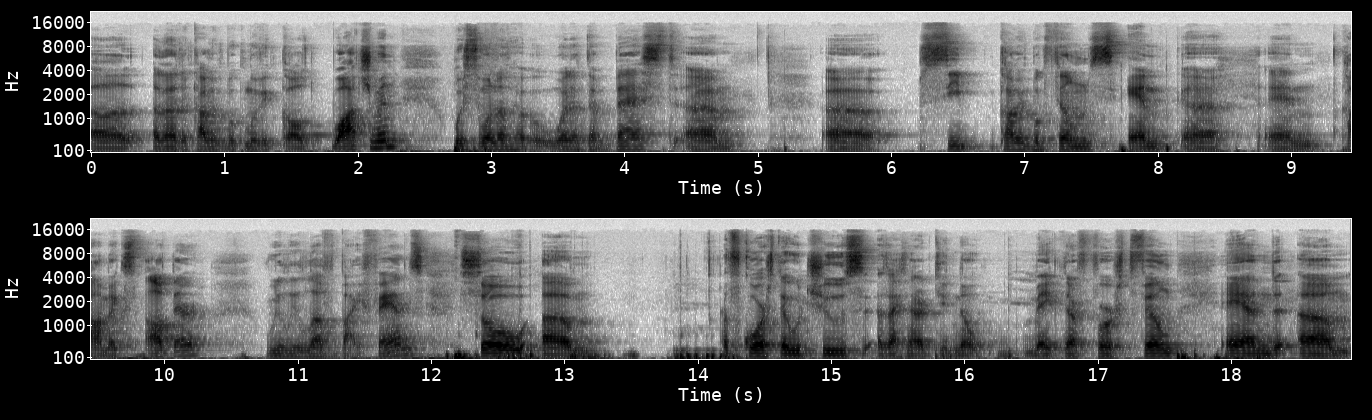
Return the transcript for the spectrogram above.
uh, another comic book movie called Watchmen, which is one of the, one of the best um, uh, comic book films and uh, and comics out there, really loved by fans. So. Um, of course, they would choose Zack to you know make their first film, and um,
